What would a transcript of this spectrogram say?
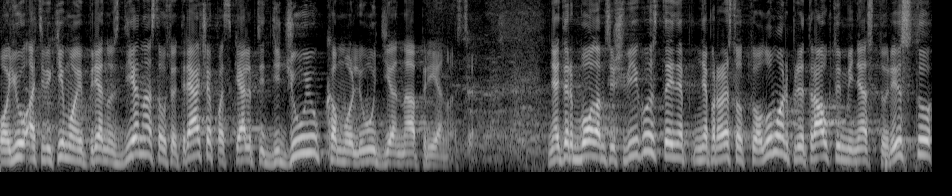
O jų atvykimo į Prienus dieną sausio 3 paskelbti didžiųjų kamolių diena Prienuose. Net ir bolams išvykus, tai ne- neprarastų aktualumo ir pritrauktų mines turistų,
